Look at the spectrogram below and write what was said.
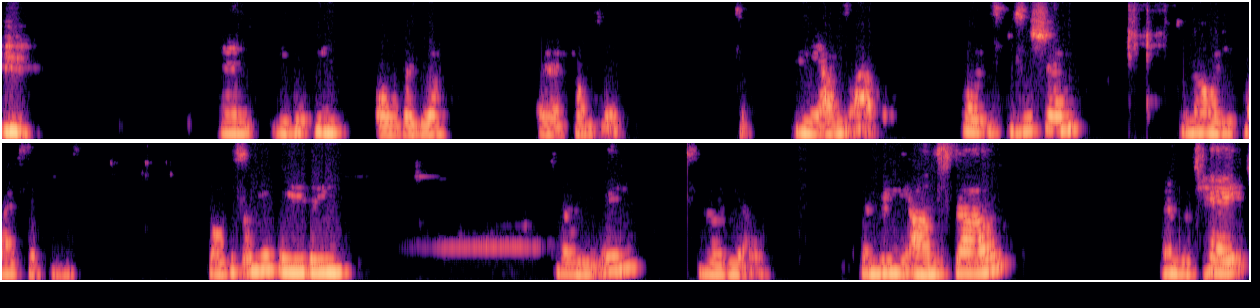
and you're looking over your uh, front leg. So bring the arms up, hold this position. So now I did five seconds. Focus on your breathing. Slowly in, slowly out. Then bring the arms down and rotate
